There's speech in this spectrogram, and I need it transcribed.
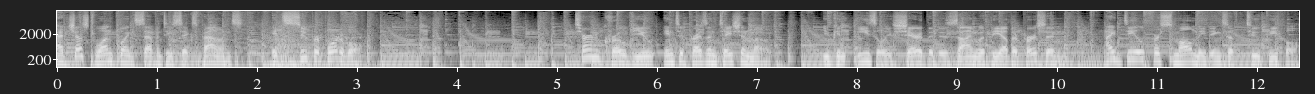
At just 1.76 pounds, it's super portable. Turn CrowView into presentation mode. You can easily share the design with the other person ideal for small meetings of two people.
